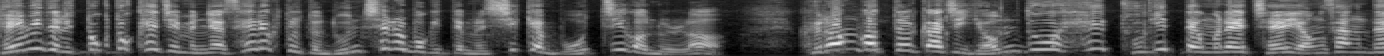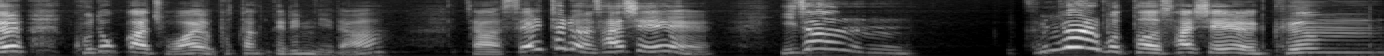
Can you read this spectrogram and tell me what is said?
개미들이 똑똑해지면요 세력들도 눈치를 보기 때문에 쉽게 못 찍어 눌러. 그런 것들까지 염두해 두기 때문에 제 영상들 구독과 좋아요 부탁드립니다. 자 셀트리온 사실 이전 금요일부터 사실 금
